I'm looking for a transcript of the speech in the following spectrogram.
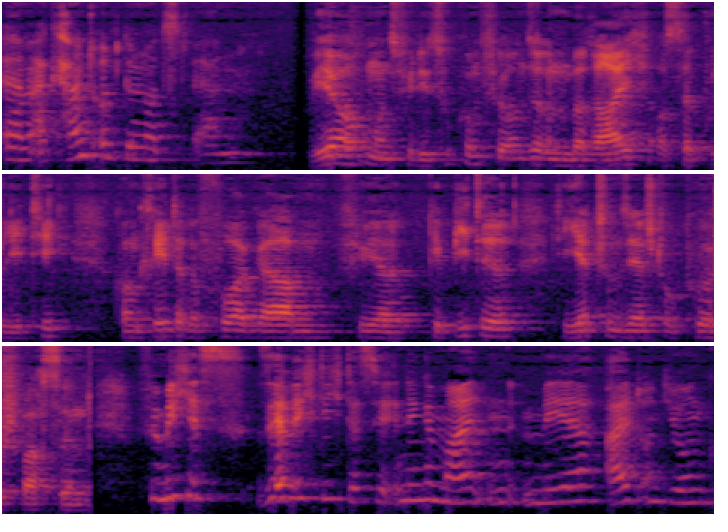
ähm, erkannt und genutzt werden. Wir erhoffen uns für die Zukunft, für unseren Bereich aus der Politik konkretere Vorgaben für Gebiete, die jetzt schon sehr strukturschwach sind. Für mich ist sehr wichtig, dass wir in den Gemeinden mehr alt und jung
